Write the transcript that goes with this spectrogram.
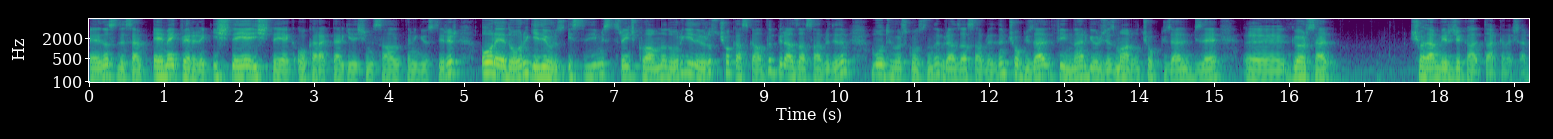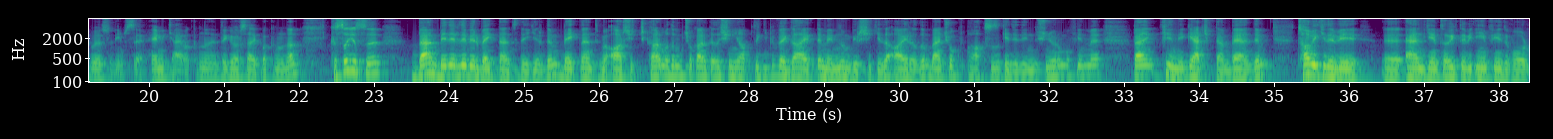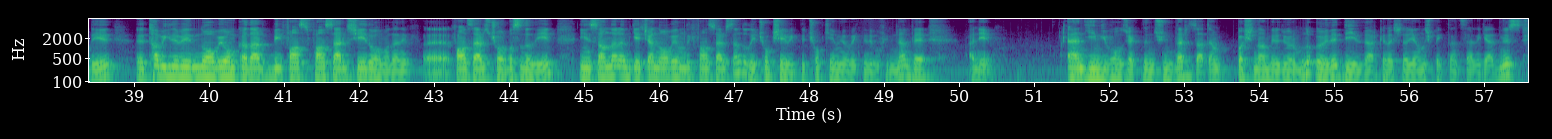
e, nasıl desem emek vererek işleye işleye o karakter gelişimini sağlıklarını gösterir. Oraya doğru geliyoruz. İstediğimiz Strange kıvamına doğru geliyoruz. Çok az kaldı. Biraz daha sabredelim. Multiverse konusunda biraz daha sabredelim. Çok güzel filmler göreceğiz. Marvel çok güzel bize e, görsel şölen verecek halde arkadaşlar. Böyle söyleyeyim size. Hem hikaye bakımından hem de görsellik bakımından. Kısacası ben belirli bir beklentide girdim. Beklentimi arşit çıkarmadım çok arkadaşın yaptığı gibi ve gayet de memnun bir şekilde ayrıldım. Ben çok haksızlık edildiğini düşünüyorum bu filme. Ben filmi gerçekten beğendim. Tabii ki de bir e, Endgame, tabii ki de bir Infinity War değil. E, tabii ki de bir No Way Home kadar bir fan, fan servis şeyi de olmadı. Hani e, fan servis çorbası da değil. İnsanlar hani geçen No Way Home'daki fan servisten dolayı çok şey bekledi. Çok cameo bekledi bu filmden ve hani Endgame gibi olacaklarını düşündüler. Zaten başından beri diyorum bunu. Öyle değildi arkadaşlar. Yanlış beklentilerle geldiniz.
